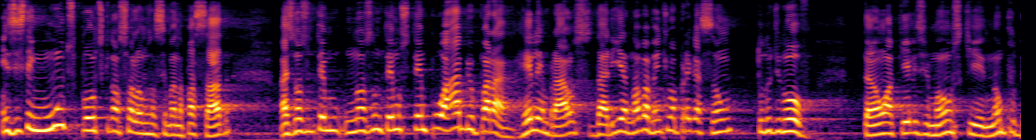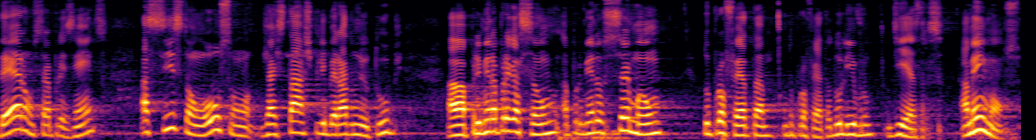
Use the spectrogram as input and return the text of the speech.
Existem muitos pontos que nós falamos na semana passada, mas nós não temos, nós não temos tempo hábil para relembrá-los, daria novamente uma pregação, tudo de novo. Então, aqueles irmãos que não puderam estar presentes, assistam, ouçam, já está acho que liberado no YouTube, a primeira pregação, a primeiro sermão do profeta, do profeta, do livro de Esdras. Amém, irmãos?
